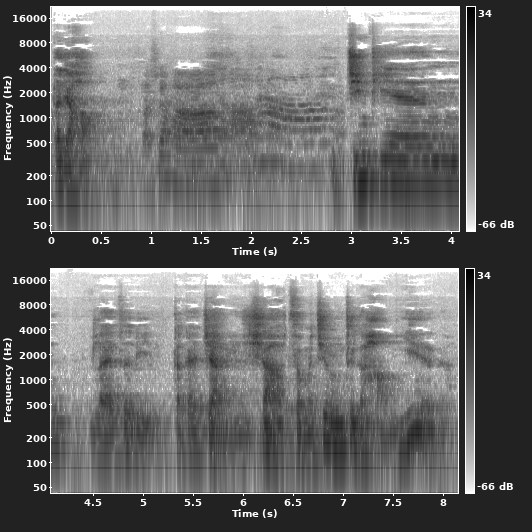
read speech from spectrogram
大家好，老师好。今天来这里大概讲一下怎么进入这个行业的。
